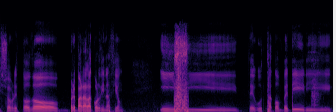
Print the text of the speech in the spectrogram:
sobre todo prepara la coordinación. Y si te gusta competir y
